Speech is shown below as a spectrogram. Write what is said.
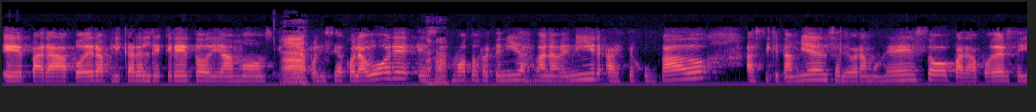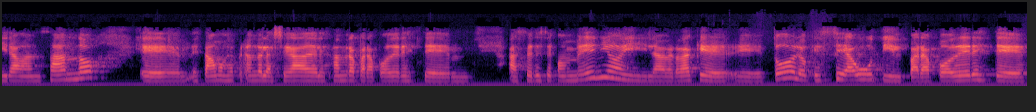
eh, para poder aplicar el decreto, digamos, que la ah. policía colabore. Esas motos retenidas van a venir a este juzgado, así que también celebramos eso para poder seguir avanzando. Eh, estábamos esperando la llegada de Alejandra para poder este, hacer ese convenio y la verdad que eh, todo lo que sea útil para poder este,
